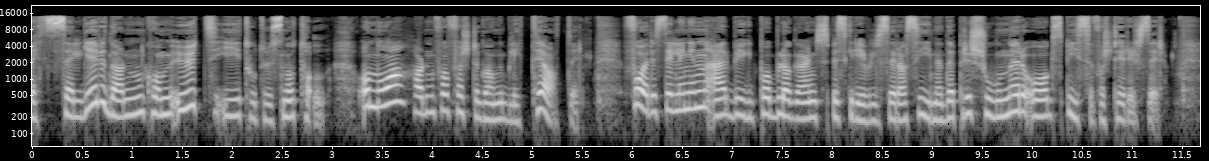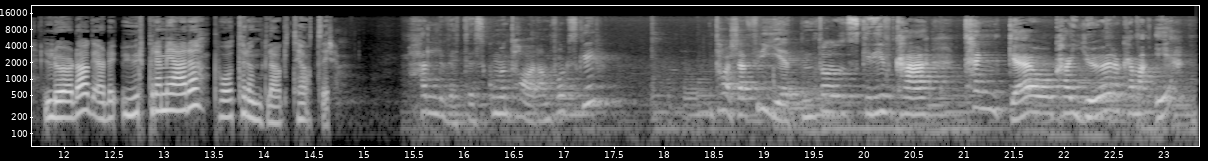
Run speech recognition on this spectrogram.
bestselger da den kom ut i 2012. Og nå har den for første gang blitt teater. Forestillingen er bygd på bloggerens beskrivelser av sine depresjoner og spiseforstyrrelser. Lørdag er det urpremiere på Trøndelag Teater. Helvetes kommentarene folk skriver. De tar seg friheten til å skrive hva jeg tenker, og hva jeg gjør, og hvem jeg er.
